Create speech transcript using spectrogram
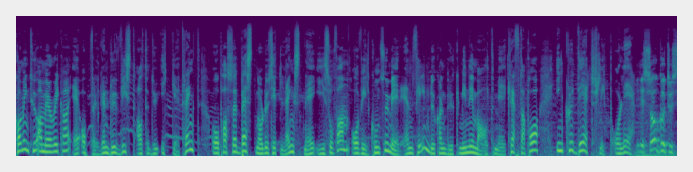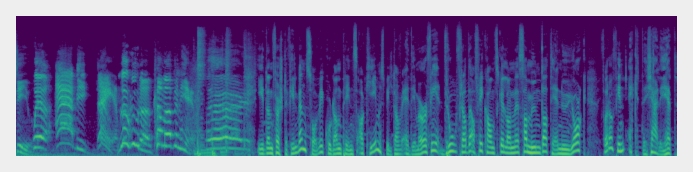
Coming to America er oppfølgeren du visste at du ikke trengte, og passer best når du sitter lengst ned i sofaen og vil konsumere en film du kan bruke minimalt med krefter på, inkludert slipp å le. It is so good to see you. Well, be Damn, look who done come up in here. I den første filmen så vi hvordan prins Akim, spilt av Eddie Murphy, dro fra det afrikanske landet Samunda til New York for å finne ekte kjærlighet.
